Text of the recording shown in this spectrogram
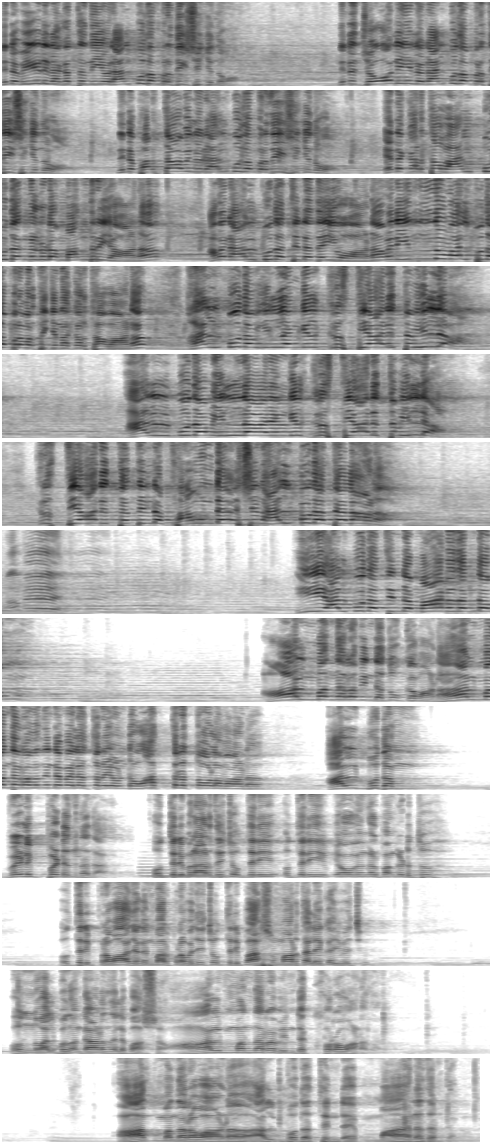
നിന്റെ വീടിനകത്ത് നീ ഒരു അത്ഭുതം പ്രതീക്ഷിക്കുന്നുവോ നിന്റെ ജോലിയിൽ ഒരു അത്ഭുതം പ്രതീക്ഷിക്കുന്നുവോ നിന്റെ ഭർത്താവിൽ ഒരു അത്ഭുതം പ്രതീക്ഷിക്കുന്നുവോ എന്റെ കർത്താവ് അത്ഭുതങ്ങളുടെ മന്ത്രിയാണ്. അവൻ അത്ഭുതത്തിന്റെ ദൈവമാണ്. അവൻ ഇന്നും അത്ഭുതം പ്രവർത്തിക്കുന്ന കർത്താവാണ്. അത്ഭുതം ഇല്ലെങ്കിൽ ക്രിസ്ത്യാനിത്വം ഇല്ല. അത്ഭുതം ഇല്ല എങ്കിൽ ക്രിസ്ത്യാനിത്വം ഇല്ല. ക്രിസ്ത്യാനിത്വത്തിന്റെ ഫൗണ്ടേഷൻ അത്ഭുതത്തിലാണ്. ഈ അത്ഭുതത്തിന്റെ മാനദണ്ഡം ആത്മനിറവിന്റെ തൂക്കമാണ്. ആത്മനിറവ് നിന്റെ മേൽ എത്രയുണ്ടോ അത്രത്തോളമാണ് അത്ഭുതം വെളിപ്പെടുന്നത്. ഒത്തിരി പ്രാർത്ഥിച്ചു ഒത്തിരി ഒത്തിരി യോഗങ്ങൾ പങ്കെടുത്തു. ഒത്തിരി പ്രവാചകന്മാർ പ്രവചിച്ചു ഒത്തിരി പാസ്റ്റർമാർ തലേ കൈവച്ചു. ഒന്നും അത്ഭുതം കാണുന്നില്ല പാസ്റ്റർ. ആത്മനിറവിന്റെ കുറവാണത്. ആത്മനിറവാണ് അത്ഭുതത്തിന്റെ മാനദണ്ഡം.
